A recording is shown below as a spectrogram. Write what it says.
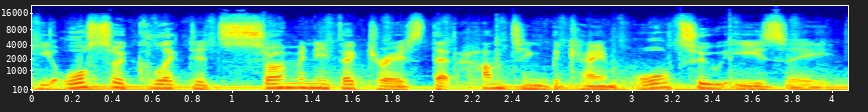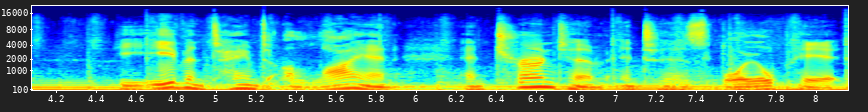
he also collected so many victories that hunting became all too easy. He even tamed a lion and turned him into his loyal pet.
